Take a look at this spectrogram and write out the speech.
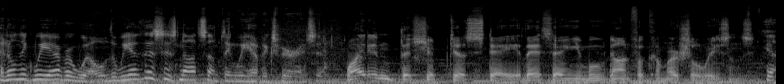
I don't think we ever will. We have, this is not something we have experience in. Why didn't the ship just stay? They're saying you moved on for commercial reasons. Yeah.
